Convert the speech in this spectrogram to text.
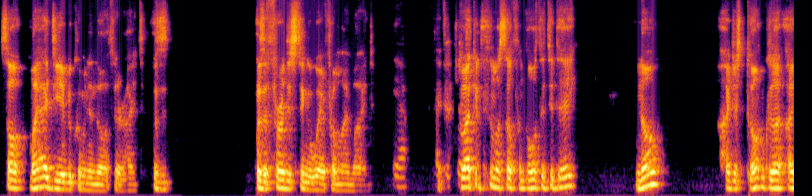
So my idea of becoming an author, right, was was the furthest thing away from my mind. Yeah. Do I consider myself an author today? No, I just don't because I, I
